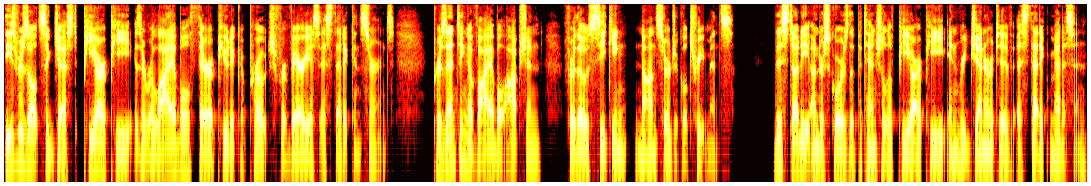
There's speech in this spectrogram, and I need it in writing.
These results suggest PRP is a reliable therapeutic approach for various aesthetic concerns, presenting a viable option for those seeking non surgical treatments. This study underscores the potential of PRP in regenerative aesthetic medicine,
